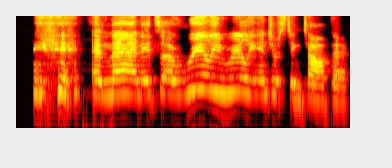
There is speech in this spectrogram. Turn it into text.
and then it's a really, really interesting topic.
